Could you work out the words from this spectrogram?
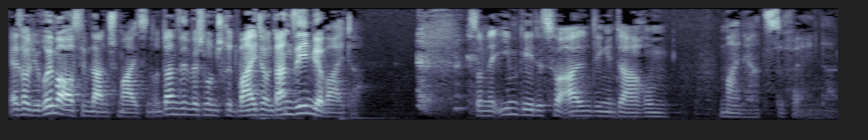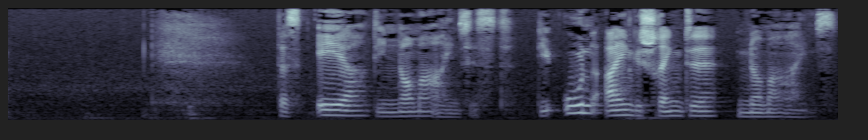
Er soll die Römer aus dem Land schmeißen und dann sind wir schon einen Schritt weiter und dann sehen wir weiter. Sondern ihm geht es vor allen Dingen darum, mein Herz zu verändern. Dass er die Nummer eins ist, die uneingeschränkte Nummer eins.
